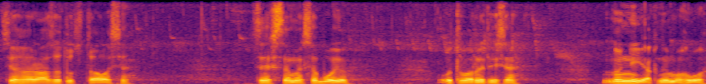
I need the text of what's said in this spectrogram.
цього разу тут сталося. Це ж саме собою утворитися ну ніяк не могло.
